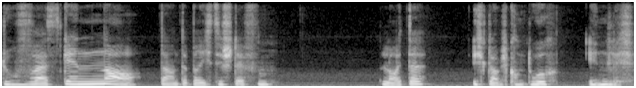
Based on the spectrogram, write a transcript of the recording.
Du weißt genau. Da unterbricht sie Steffen. Leute, ich glaube, ich komme durch. Endlich.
